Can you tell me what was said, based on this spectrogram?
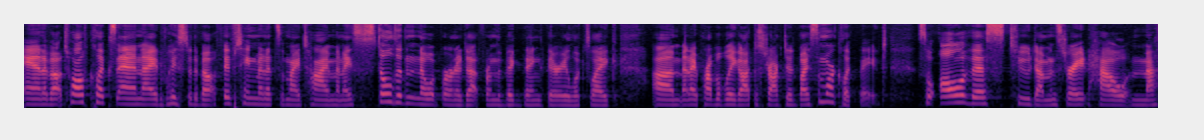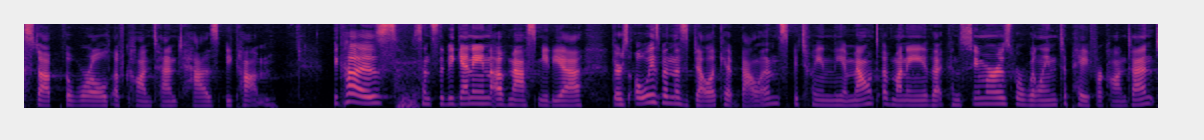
And about 12 clicks in, I had wasted about 15 minutes of my time, and I still didn't know what Bernadette from The Big Bang Theory looked like, um, and I probably got distracted by some more clickbait. So, all of this to demonstrate how messed up the world of content has become. Because since the beginning of mass media, there's always been this delicate balance between the amount of money that consumers were willing to pay for content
